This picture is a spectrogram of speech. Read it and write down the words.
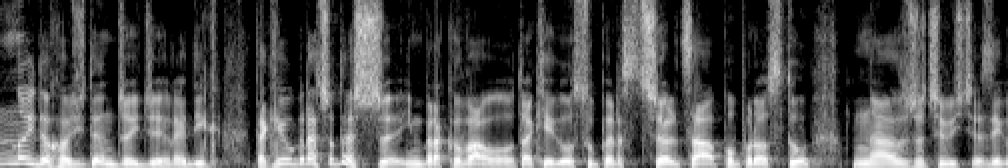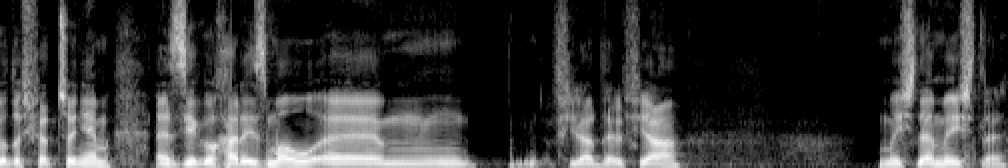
No i dochodzi ten JJ Redick. Takiego gracza też im brakowało, takiego super strzelca po prostu. No rzeczywiście, z jego doświadczeniem, z jego charyzmą, Filadelfia. Myślę, myślę.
